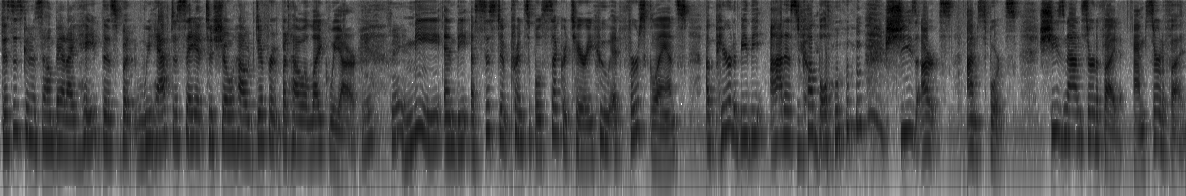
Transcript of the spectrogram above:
this is going to sound bad i hate this but we have to say it to show how different but how alike we are. Yeah, me and the assistant principal secretary who at first glance appear to be the oddest couple. She's arts i'm sports. She's non-certified i'm certified.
